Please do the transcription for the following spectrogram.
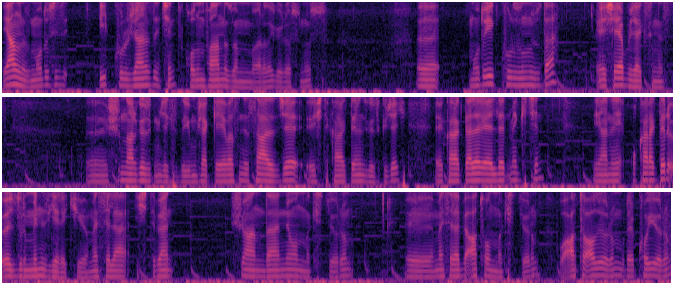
Yalnız modu siz ilk kuracağınız için kolum falan da zombi bu arada görüyorsunuz. E, modu ilk kurduğunuzda e, şey yapacaksınız e, şunlar gözükmeyecek sizde. Yumuşak G'ye basınca sadece e, işte karakteriniz gözükecek. E, karakterleri elde etmek için yani o karakteri öldürmeniz gerekiyor. Mesela işte ben şu anda ne olmak istiyorum? E, mesela bir at olmak istiyorum. Bu atı alıyorum, buraya koyuyorum.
